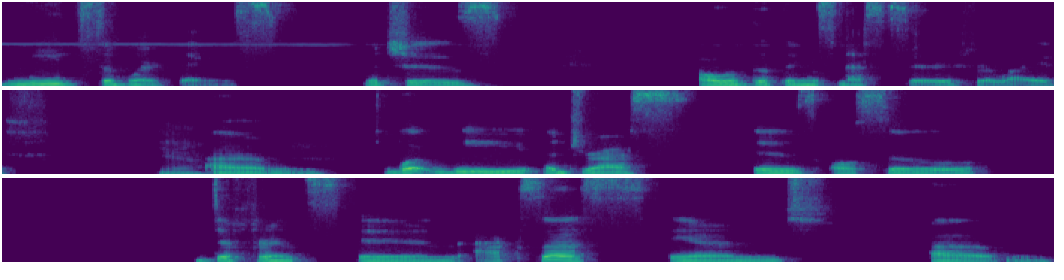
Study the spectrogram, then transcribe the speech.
need similar things which is all of the things necessary for life yeah um, what we address is also difference in access and um,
